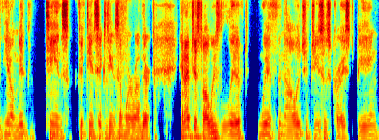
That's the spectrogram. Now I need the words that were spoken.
you know mid teens 15 16 mm-hmm. somewhere around there and I've just always lived with the knowledge of Jesus Christ being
